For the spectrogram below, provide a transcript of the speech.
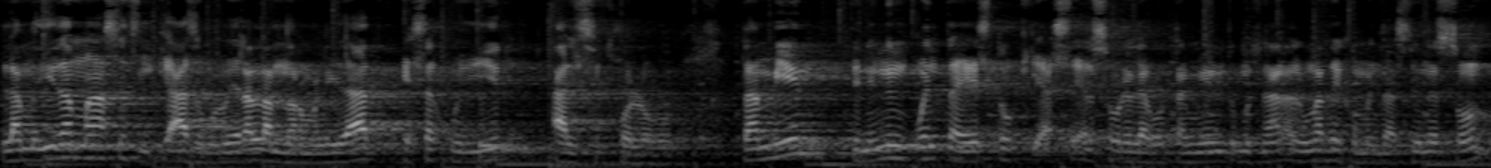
la medida más eficaz de volver a la normalidad es acudir al psicólogo. También, teniendo en cuenta esto, qué hacer sobre el agotamiento emocional, algunas recomendaciones son,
